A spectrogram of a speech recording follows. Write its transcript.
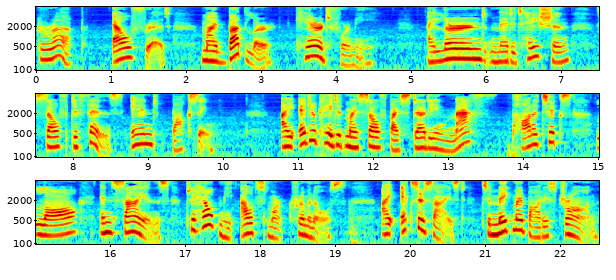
grew up, Alfred, my butler, cared for me. I learned meditation, self defense, and boxing. I educated myself by studying math, politics, law, and science to help me outsmart criminals. I exercised to make my body strong.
